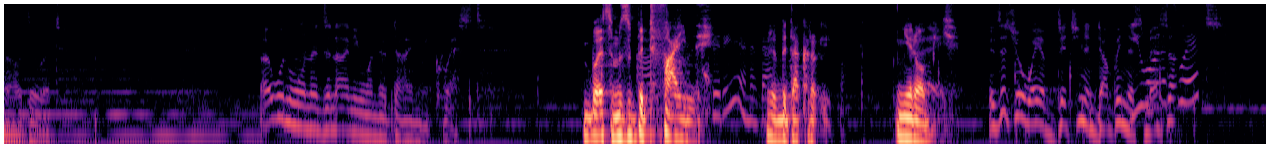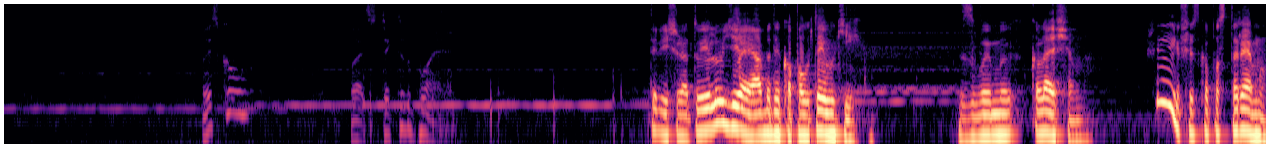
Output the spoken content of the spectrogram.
I'll do it. I wouldn't want to deny anyone their dying request. Bo jestem zbyt fajny, żeby tak ro- nie robić. Is this your way of ditching and dumping this You want mess to up? switch? It's cool. Let's stick to the plan. Tyliż ratuje ludzi, a ja będę kopał tyłki. Złym kolesiom. Czyli wszystko po staremu.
